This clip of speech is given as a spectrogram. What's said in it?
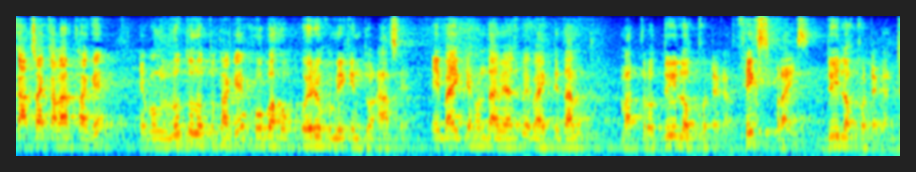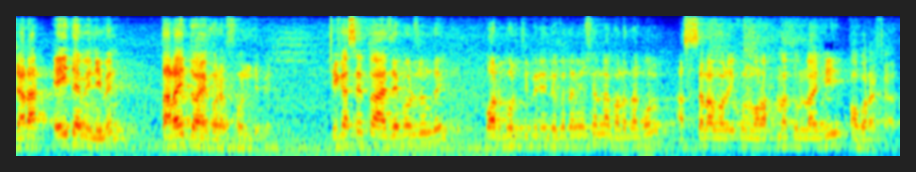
কাঁচা কালার থাকে এবং নতুনত্ব থাকে হুবাহুব ওই রকমই কিন্তু আছে। এই বাইকটা এখন দামে আসবে। বাইকটির দাম মাত্র দুই লক্ষ টাকা। ফিক্সড প্রাইস দুই লক্ষ টাকা। যারা এই দামে নেবেন, তারাই দয়া করে ফোন দেবেন। ঠিক আছে? তো আজ এ পর্যন্তই। পরবর্তী ভিডিও দেখতে ইনশাল্লাহ ভালো থাকুন। আসসালামু আলাইকুম রহমতুল্লাহি অবরাকাত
